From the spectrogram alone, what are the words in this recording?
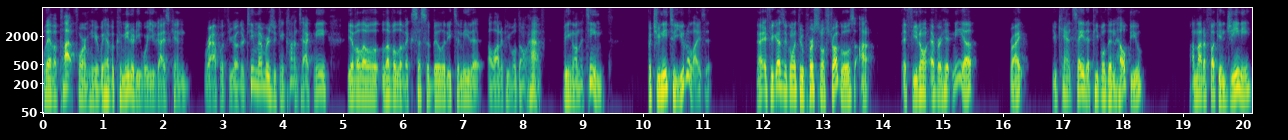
we have a platform here. We have a community where you guys can rap with your other team members. You can contact me. You have a level level of accessibility to me that a lot of people don't have being on the team. But you need to utilize it. Right? If you guys are going through personal struggles, I, if you don't ever hit me up, right? You can't say that people didn't help you. I'm not a fucking genie,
